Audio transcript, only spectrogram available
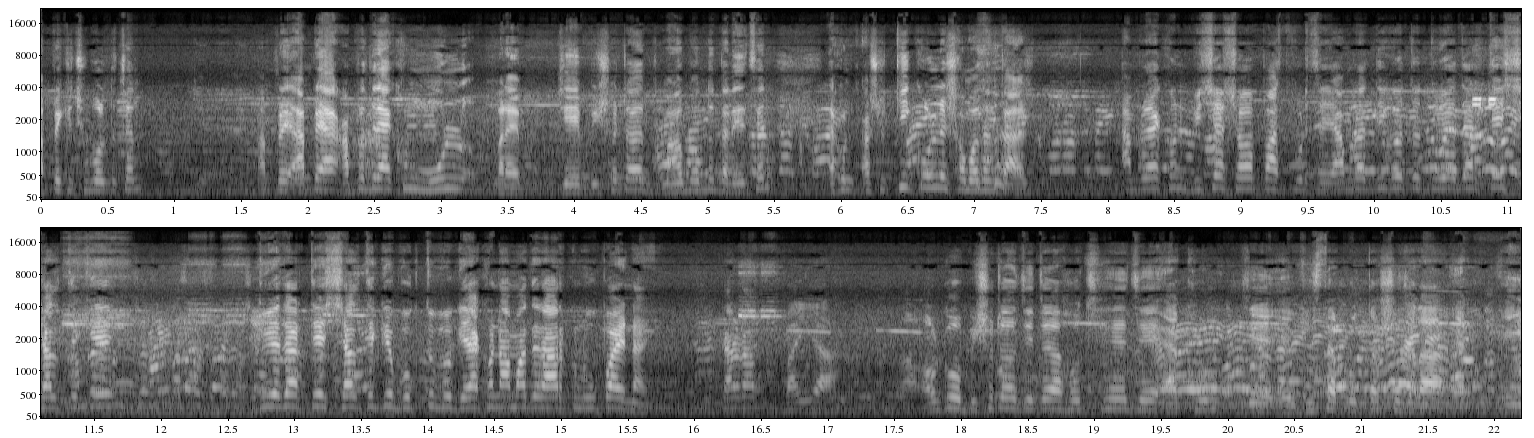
আপনি কিছু বলতে চান? আপনি আপনি, আপনাদের এখন মূল মানে যে বিষয়টা মানববন্ধন দাঁড়িয়েছেন, এখন আসলে কি করলে সমাধানটা আসবে? আমরা এখন বিশ্বাস সহ পাসপোর্ট চাই আমরা দিগত দুই হাজার তেইশ সাল থেকে, দুই হাজার তেইশ সাল থেকে ভুক্তভোগী। এখন আমাদের আর কোনো উপায় নাই। কারণ ভাইয়া অর্ঘ বিষয়টা যেটা হচ্ছে যে এখন যে ভিসা প্রত্যাশী যারা এখন এই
